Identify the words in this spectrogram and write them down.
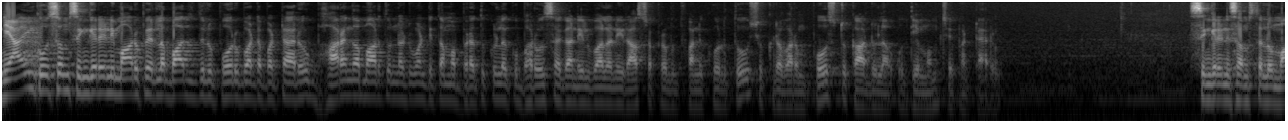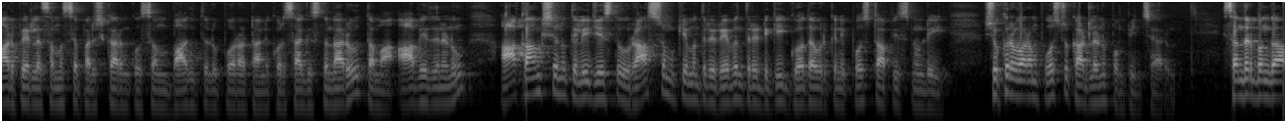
న్యాయం కోసం సింగరేణి మారుపేర్ల బాధితులు పోరుబాట పట్టారు. భారంగా మారుతున్నటువంటి తమ బ్రతుకులకు భరోసాగా నిలవాలని రాష్ట్ర ప్రభుత్వాన్ని కోరుతూ శుక్రవారం పోస్టు కార్డుల ఉద్యమం చేపట్టారు. సింగరేణి సంస్థలో మారుపేర్ల సమస్య పరిష్కారం కోసం బాధితులు పోరాటాన్ని కొనసాగిస్తున్నారు. తమ ఆవేదనను ఆకాంక్షను తెలియజేస్తూ రాష్ట్ర ముఖ్యమంత్రి రేవంత్ రెడ్డికి గోదావరికని పోస్ట్ ఆఫీస్ నుండి శుక్రవారం పోస్టు కార్డులను పంపించారు. సందర్భంగా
